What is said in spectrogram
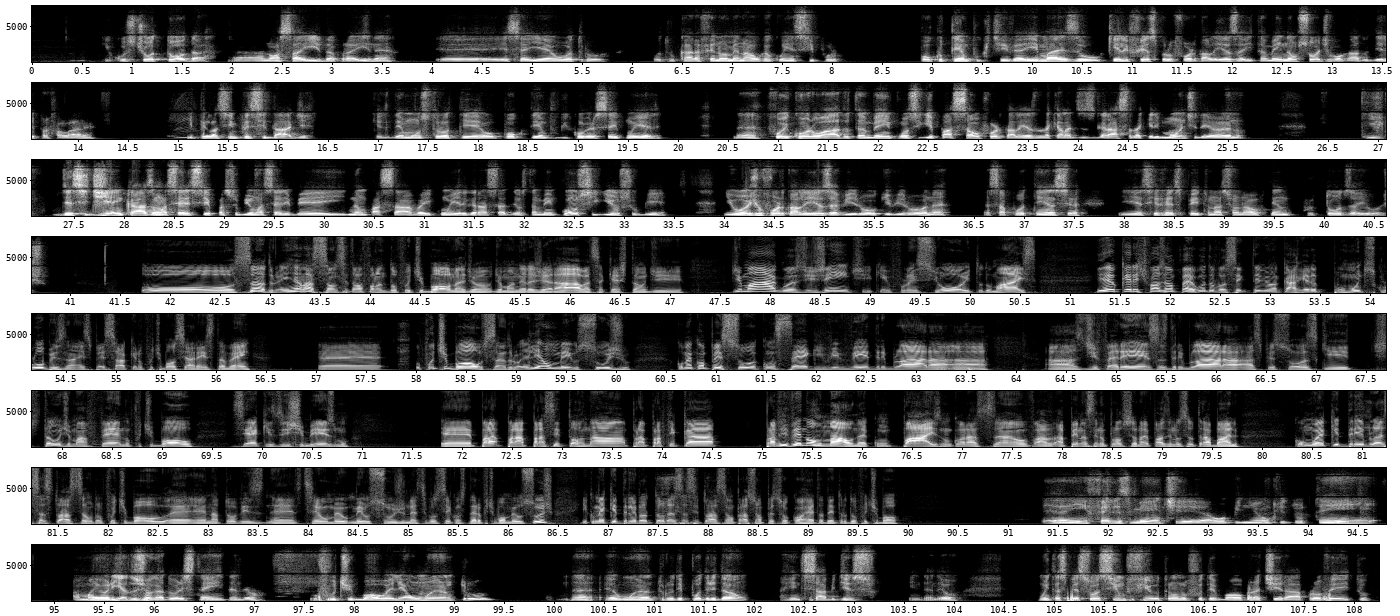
que custeou toda a nossa ida para aí, né? É, esse aí é outro outro cara fenomenal que eu conheci por pouco tempo que tive aí, mas o que ele fez pelo Fortaleza aí também, não sou advogado dele para falar, né? E pela simplicidade que ele demonstrou ter ao pouco tempo que conversei com ele, né? Foi coroado também conseguir passar o Fortaleza daquela desgraça daquele monte de ano que decidia em casa uma série C para subir uma série B e não passava e com ele, graças a Deus, também conseguiu subir e hoje o Fortaleza virou o que virou, né? Essa potência e esse respeito nacional que tem por todos aí hoje. O Sandro, em relação, você estava falando do futebol, né, de, de uma maneira geral, essa questão de, de mágoas, de gente que influenciou e tudo mais. E aí eu queria te fazer uma pergunta, você que teve uma carreira por muitos clubes, né, especial aqui no futebol cearense também. É, o futebol, Sandro, ele é um meio sujo? Como é que uma pessoa consegue viver, driblar a, a, as diferenças, driblar a, as pessoas que estão de má fé no futebol, se é que existe mesmo, é, para se tornar, para ficar, para viver normal, né? Com paz no coração, apenas sendo profissional e fazendo o seu trabalho. Como é que dribla essa situação do futebol é, é, na tua é, ser o meu, sujo, né? Se você considera o futebol meio sujo, e como é que dribla toda essa situação para ser uma pessoa correta dentro do futebol? É, infelizmente, a opinião que tu tem, a maioria dos jogadores tem, entendeu? O futebol, ele é um antro, né? É um antro de podridão, a gente sabe disso, entendeu? Muitas pessoas se infiltram no futebol para tirar proveito,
